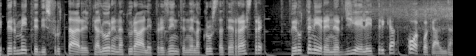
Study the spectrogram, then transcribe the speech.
che permette di sfruttare il calore naturale presente nella crosta terrestre per ottenere energia elettrica o acqua calda.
